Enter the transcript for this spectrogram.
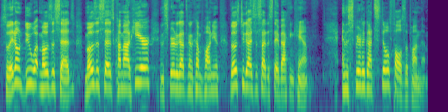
So they don't do what Moses says. Moses says, Come out here, and the Spirit of God's going to come upon you. Those two guys decide to stay back in camp, and the Spirit of God still falls upon them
